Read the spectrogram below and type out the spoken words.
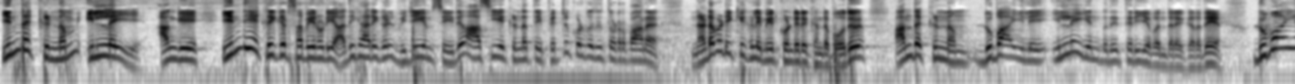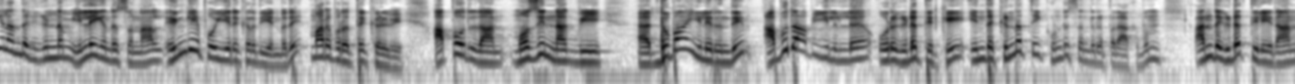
இந்த கிண்ணம் இல்லை. அங்கே இந்திய கிரிக்கெட் சபையினுடைய அதிகாரிகள் விஜயம் செய்து ஆசிய கிண்ணத்தை பெற்றுக்கொள்வது தொடர்பான நடவடிக்கைகளை மேற்கொண்டிருக்கின்ற போது அந்த கிண்ணம் துபாயிலே இல்லை என்பது தெரிய வந்திருக்கிறது. துபாயில் அந்த கிண்ணம் இல்லை என்று சொன்னால் எங்கே போயிருக்கிறது என்பது மறுபுறத்து கேள்வி. அப்போதுதான் மொசின் நக்வி துபாயிலிருந்து அபுதாபியில் உள்ள ஒரு இடத்திற்கு இந்த கிண்ணத்தை கொண்டு சென்றிருப்பதாகவும் அந்த இடத்திலே தான்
